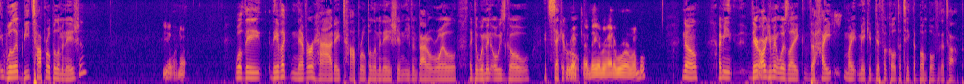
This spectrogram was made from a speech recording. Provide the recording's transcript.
will it be top rope elimination? Yeah, why not? Well, they they've like never had a top rope elimination, even battle royal. Like the women always go it's second Correct. rope. Have they ever had a Royal Rumble? No, I mean their argument was like the height might make it difficult to take the bump over the top.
